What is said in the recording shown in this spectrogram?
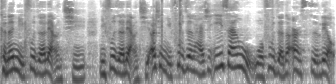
可能你负责两集，你负责两集，而且你负责的还是一三五，我负责的二四六。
